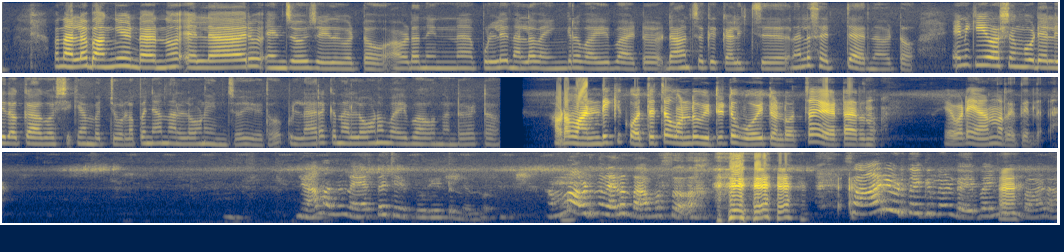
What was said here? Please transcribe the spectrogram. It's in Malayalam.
അപ്പോൾ നല്ല ഭംഗിയുണ്ടായിരുന്നു. എല്ലാവരും എൻജോയ് ചെയ്തു കേട്ടോ. അവിടെ നിന്ന് പുള്ളി നല്ല ഭയങ്കര വൈബായിട്ട് ഡാൻസൊക്കെ കളിച്ച് നല്ല സെറ്റായിരുന്നു കേട്ടോ. എനിക്ക് ഈ വർഷം കൂടിയല്ലേ ഇതൊക്കെ ആഘോഷിക്കാൻ പറ്റുള്ളൂ. അപ്പോൾ ഞാൻ നല്ലോണം എൻജോയ് ചെയ്തു. പിള്ളേരൊക്കെ നല്ലോണം വൈബ് ആവുന്നുണ്ട് കേട്ടോ. അവിടെ വണ്ടിക്ക് കൊച്ചച്ച കൊണ്ട് വിട്ടിട്ട് പോയിട്ടുണ്ട്. ഒച്ച കേട്ടായിരുന്നു. എവിടെയാണെന്നറിയത്തില്ല. ഞാൻ വന്ന് നേരത്തെ ചെരുപ്പൂരിയിട്ട് നിന്നു. അമ്മ അവിടുന്ന് വേറെ താമസോ സാരി എടുത്തേക്കുന്നുണ്ടേ ഭയങ്കര പാടാ.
